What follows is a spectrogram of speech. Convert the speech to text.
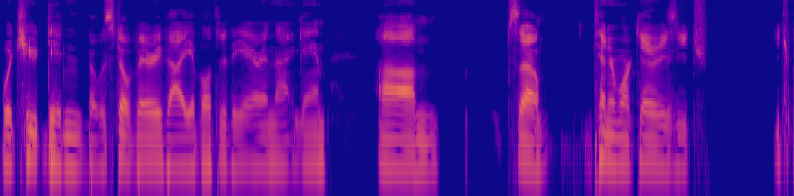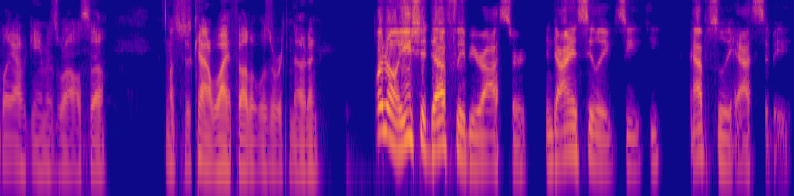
which Hoot didn't, but was still very valuable through the air in that game. Um, so 10 or more carries each each playoff game as well. So that's just kind of why I felt it was worth noting. Oh no, he should definitely be rostered in dynasty leagues. He, he absolutely has to be.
